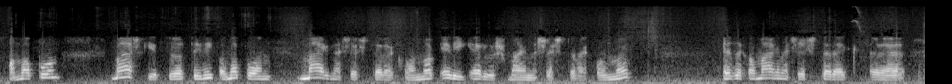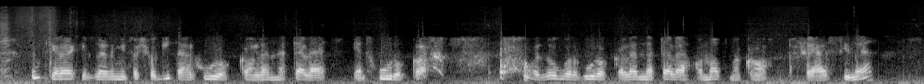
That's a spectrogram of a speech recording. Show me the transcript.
A napon másképp történik, a napon mágneses terek vannak, elég erős mágneses terek vannak, ezek a mágneses terek e, úgy kell elképzelni, mintha gitár húrokkal lenne tele, ilyen húrokkal, vagy zongora húrokkal lenne tele a napnak a felszíne,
